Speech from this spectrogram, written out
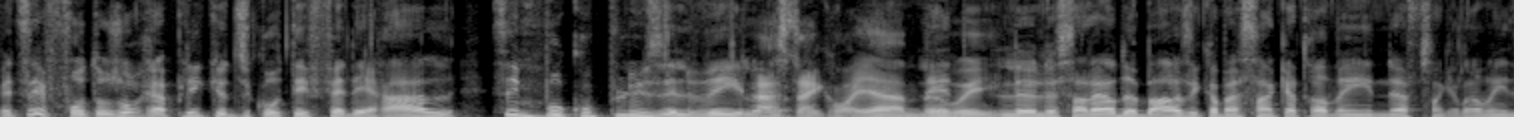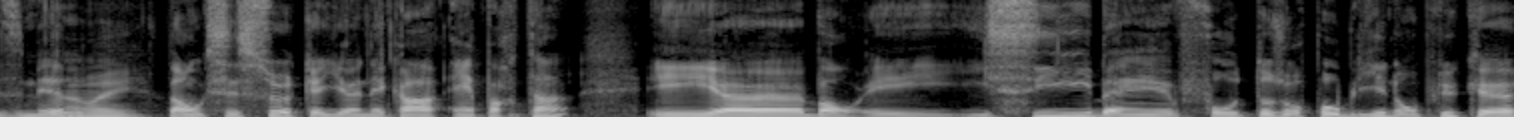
mais tu sais, il faut toujours rappeler que du côté fédéral, c'est beaucoup plus élevé. Là. Ah, c'est incroyable. ben Le- oui. le, le salaire de base est comme à 189, 190 000. Ah oui. Donc, c'est sûr qu'il y a un écart important. Et euh, bon, et ici, ben, faut toujours pas oublier non plus que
